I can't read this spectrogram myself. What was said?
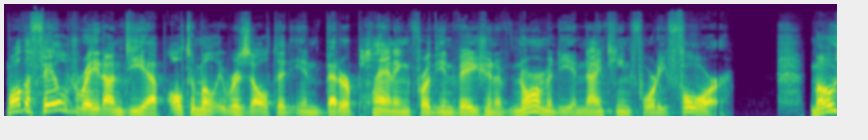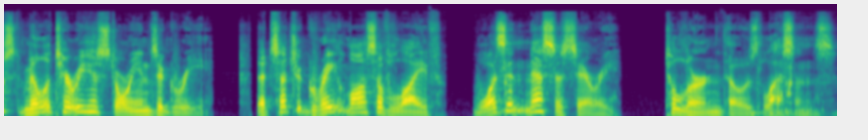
While the failed raid on Dieppe ultimately resulted in better planning for the invasion of Normandy in 1944, most military historians agree that such a great loss of life wasn't necessary to learn those lessons.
